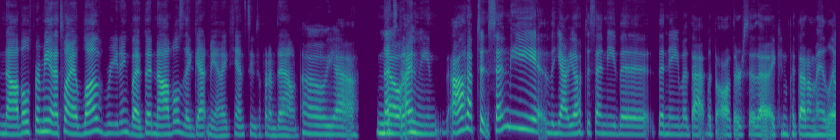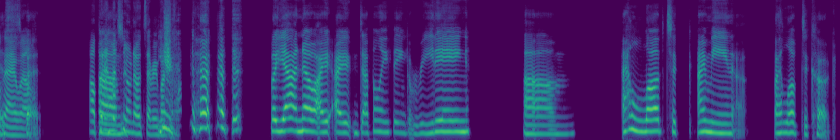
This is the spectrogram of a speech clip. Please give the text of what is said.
novel for me, and that's why I love reading. But good novels, they get me, and I can't seem to put them down. Oh yeah. No, I mean, I'll have to send me the yeah, you'll have to send me the the name of that with the author so that I can put that on my list. Okay, I will. But I'll put it in the um show notes, everybody. yeah. But yeah, no, I I definitely think reading um I love to I mean, I love to cook.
